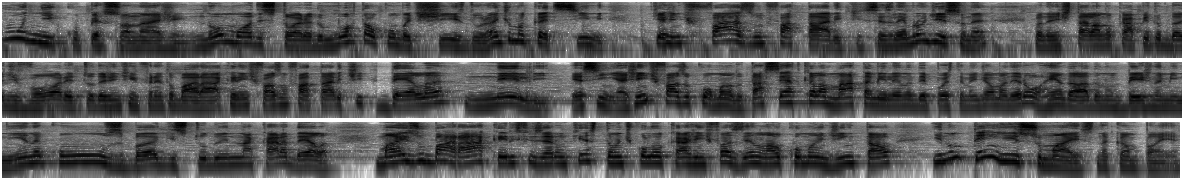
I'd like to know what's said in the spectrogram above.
único personagem no modo história do Mortal Kombat X durante uma cutscene que a gente faz um Fatality. Vocês lembram disso, né? Quando a gente tá lá no capítulo da Divora e tudo, a gente enfrenta o Baraka, a gente faz um Fatality dela nele. E assim, a gente faz o comando, tá certo que ela mata a Milena depois também de uma maneira horrenda, lá dando um beijo na menina com uns bugs tudo indo na cara dela. Mas o Baraka, eles fizeram questão de colocar a gente fazendo lá o comandinho e tal, e não tem isso mais na campanha,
